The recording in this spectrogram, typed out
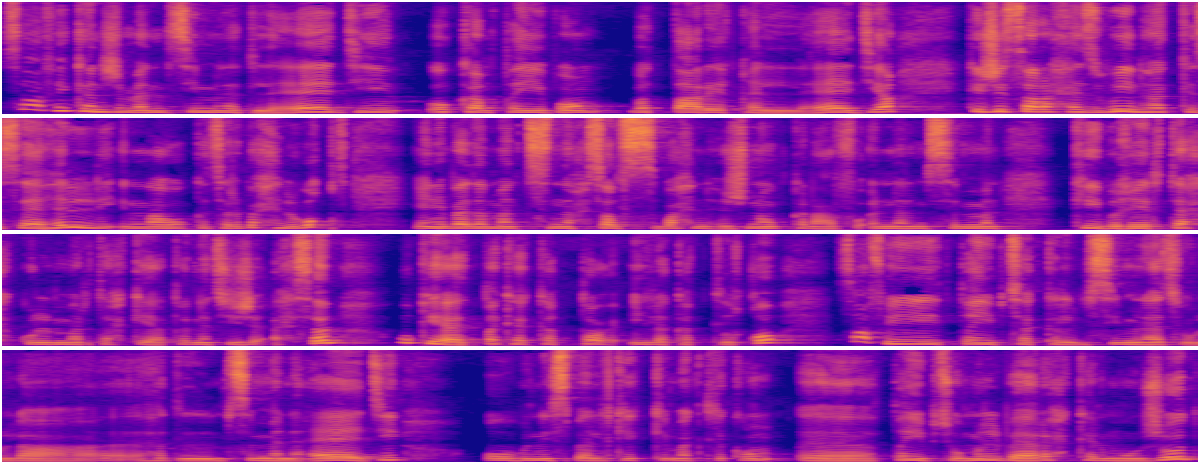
صافي كنجمع المسمنات العاديين وكنطيبهم بالطريقة العادية. كيجي صراحة زوين هكا ساهل لأنه كتربح الوقت. يعني بدل ما نتسنى حتى للصباح نعجنو كنعرفوا أن المسمن كيبغي يرتاح كل ما ارتاح كيعطي نتيجة أحسن وكيعطيك هكا الطوع إلا كتطلقو. صافي طيبت هكا المسمنات ولا هذا المسمن عادي. وبالنسبة للكيك كما قلت لكم آه طيبته من البارح كان موجود.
